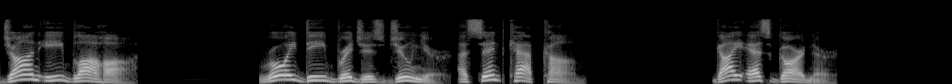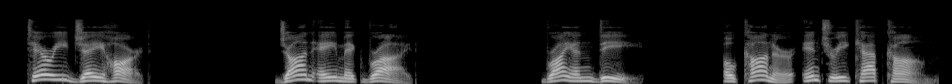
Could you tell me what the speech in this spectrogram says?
John E. Blaha, Roy D. Bridges, Jr. Ascent Capcom Guy S. Gardner Terry J. Hart John A. McBride Brian D. O'Connor Entry Capcom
